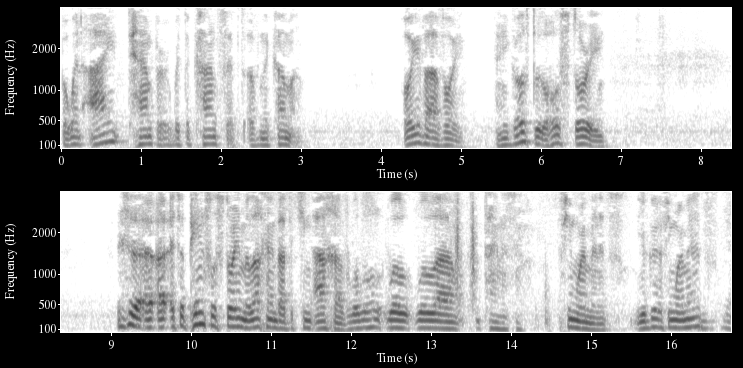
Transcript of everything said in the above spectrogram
But when I tamper with the concept of Nikama, oy va'avoy, and he goes through the whole story. This is a, a, it's a painful story in Melachim about the king Achav. We'll, we'll, we'll, we'll uh, time is it? A few more minutes. You're good? A few more minutes? Yeah.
